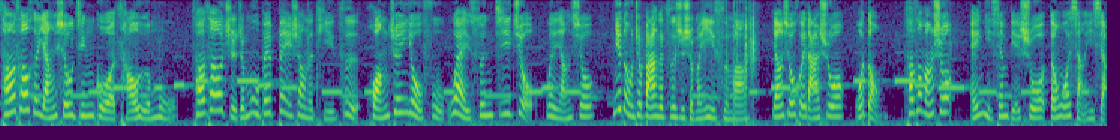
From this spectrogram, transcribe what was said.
曹操和杨修经过曹娥墓，曹操指着墓碑背上的题字“黄娟幼妇，外孙姬就”，问杨修：“你懂这八个字是什么意思吗？”杨修回答说：“我懂。”曹操忙说：“哎，你先别说，等我想一想。”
